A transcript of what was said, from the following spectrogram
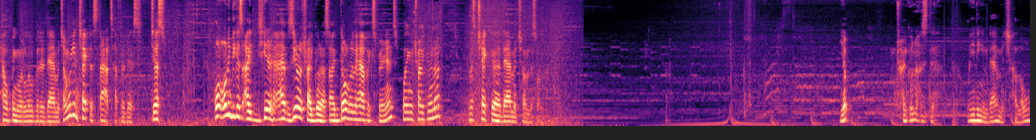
helping with a little bit of damage. And we can check the stats after this. Just well, only because I here have zero Triguna, so I don't really have experience playing with Triguna. Let's check the damage on this one. Yep. Triguna is the leading in damage. Hello?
